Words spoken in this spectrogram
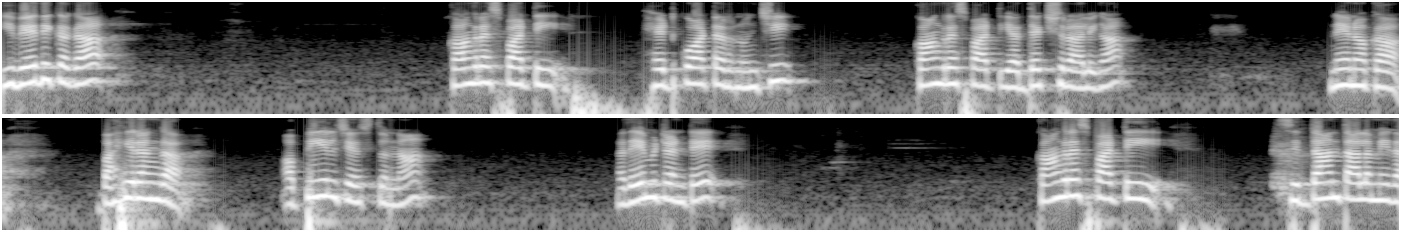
ఈ వేదికగా కాంగ్రెస్ పార్టీ హెడ్ క్వార్టర్ నుంచి కాంగ్రెస్ పార్టీ అధ్యక్షురాలిగా నేను ఒక బహిరంగ అపీల్ చేస్తున్నా. అదేమిటంటే కాంగ్రెస్ పార్టీ సిద్ధాంతాల మీద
